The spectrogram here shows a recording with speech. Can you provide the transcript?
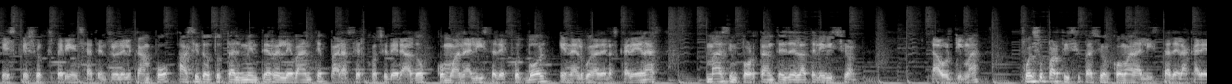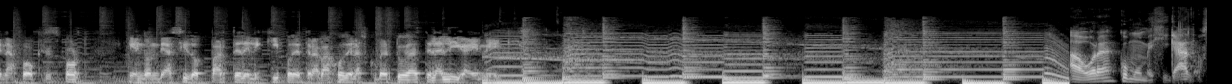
es que su experiencia dentro del campo ha sido totalmente relevante para ser considerado como analista de fútbol en alguna de las cadenas más importantes de la televisión. La última fue su participación como analista de la cadena Fox Sport, en donde ha sido parte del equipo de trabajo de las coberturas de la Liga MX. Ahora como mexicanos.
